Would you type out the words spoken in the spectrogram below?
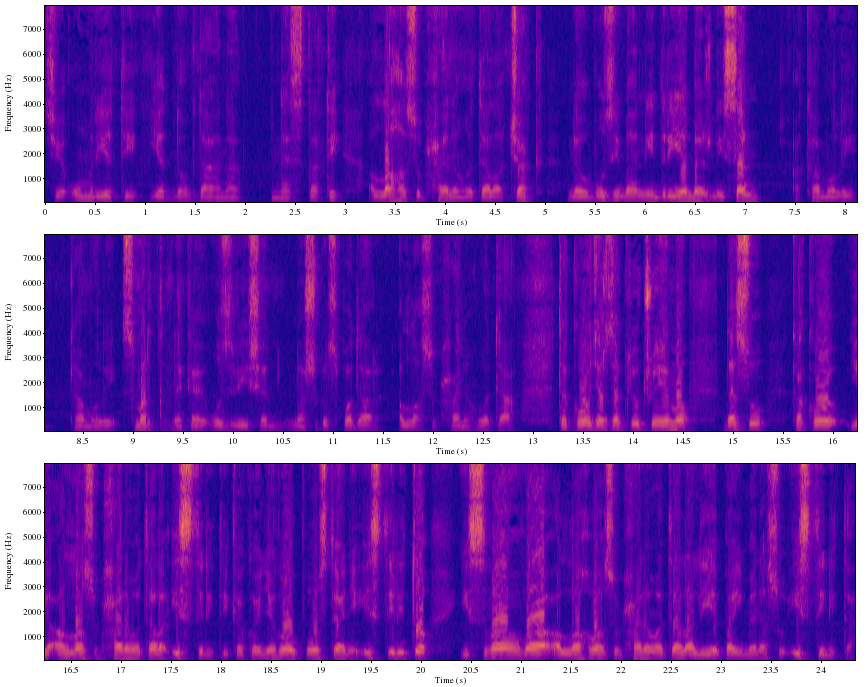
će umrijeti jednog dana nestati. Allaha subhanahu wa ta'ala čak ne obuzima ni drijemež ni san, a kamoli, kamoli smrt, neka je uzvišen naš gospodar Allah subhanahu wa ta'ala. Također zaključujemo da su kako je Allah subhanahu wa ta'ala istiniti, kako je njegovo postojanje istinito i sva ova Allahova subhanahu wa ta'ala lijepa imena su istinita.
